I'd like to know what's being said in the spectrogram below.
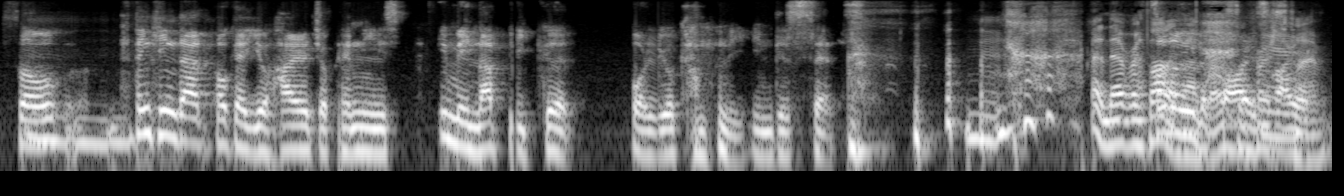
So mm. thinking that okay, you hire Japanese, it may not be good for your company in this sense. I never thought about it. That's the first time.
